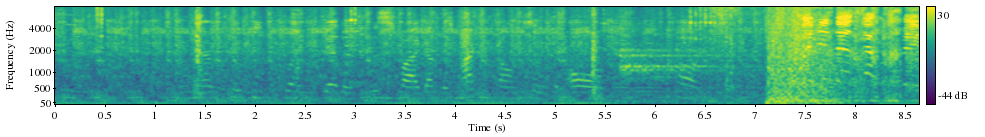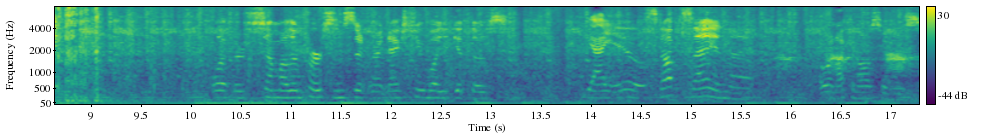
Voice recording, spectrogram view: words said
two. And you have two people playing together. So this is why I got this microphone so we can all talk. I did that. That was me. What if there's some other person sitting right next to you while you get those? Yeah, you. Stop saying that. Oh, and I can also just.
